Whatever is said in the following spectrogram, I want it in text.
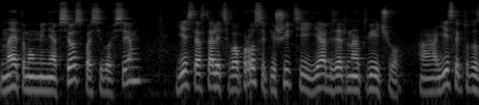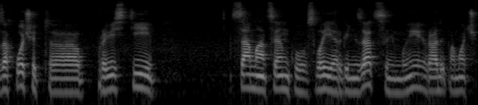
на этом у меня все. Спасибо всем. Если остались вопросы, пишите, я обязательно отвечу. А если кто-то захочет э, провести самооценку своей организации, мы рады помочь.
